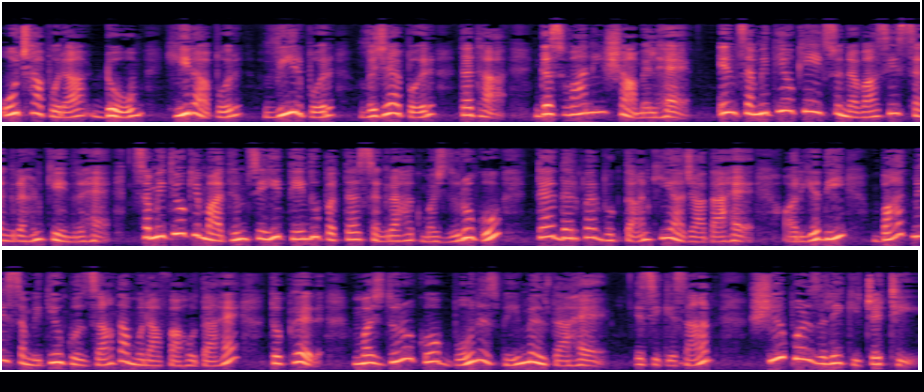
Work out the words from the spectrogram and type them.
ओछापुरा डोब हीरापुर, वीरपुर, विजयपुर तथा गसवानी शामिल है। इन समितियों के एक सौ नवासी संग्रहण केंद्र हैं। समितियों के माध्यम से ही तेंदुपत्ता संग्राहक मजदूरों को तय दर पर भुगतान किया जाता है। और यदि बाद में समितियों को ज़्यादा मुनाफा होता है तो फिर मजदूरों को बोनस भी मिलता है। इसी के साथ शिवपुर ज़िले की चिट्ठी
